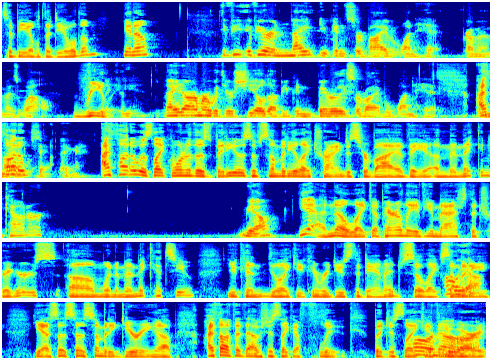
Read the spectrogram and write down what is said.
to be able to deal with them. You know, If you if you're a knight, you can survive one hit from him as well. Really. Knight armor with your shield up, you can barely survive a one hit. I thought it-. I thought it was like one of those videos of somebody like trying to survive a, a mimic encounter. Yeah. Yeah, no, like apparently if you match the triggers um when a mimic hits you, you can you, like you can reduce the damage. So like Oh, somebody yeah, so, so somebody gearing up. I thought that that was just like a fluke, but just like Oh, if you are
